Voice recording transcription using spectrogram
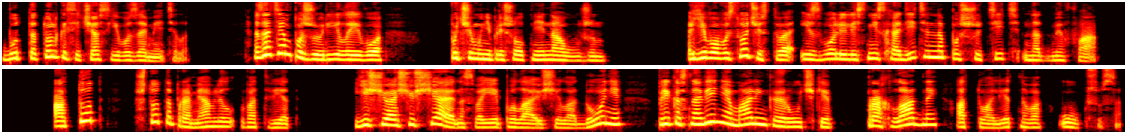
будто только сейчас его заметила. Затем пожурила его, почему не пришел к ней на ужин. Его высочество изволили снисходительно пошутить над Мифа. А тот что-то промямлил в ответ, еще ощущая на своей пылающей ладони прикосновение маленькой ручки, прохладной от туалетного уксуса.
